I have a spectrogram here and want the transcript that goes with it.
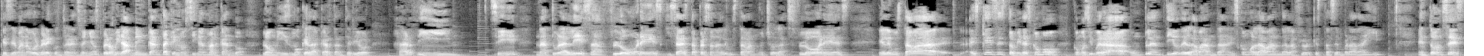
que se van a volver a encontrar en sueños, pero mira, me encanta que nos sigan marcando lo mismo que la carta anterior. Jardín, ¿sí? Naturaleza, flores, quizá a esta persona le gustaban mucho las flores, eh, le gustaba, eh, es que es esto, mira, es como, como si fuera un plantío de lavanda, es como lavanda la flor que está sembrada ahí. Entonces,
